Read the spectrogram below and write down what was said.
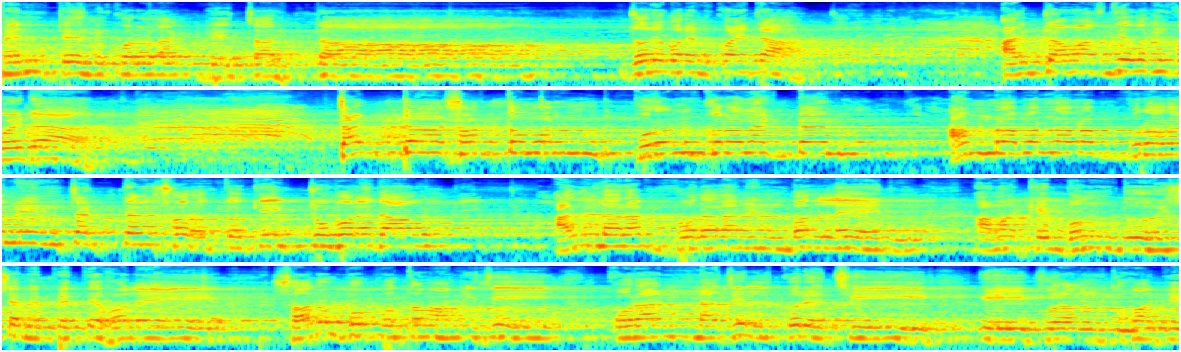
মেনটেন করা লাগবে চারটা। জোরে বলেন কয়টা? আরেকটু আওয়াজ দিয়ে বলেন কয়টা? চারটা শর্ত পূরণ করা লাগবে। আমরা বললাম, রব্বুল আলামিন, চারটা শর্ত কি একটু বলে দাও। আল্লাহ রাব্বুল আলামিন বললেন, আমাকে বন্ধু হিসেবে পেতে হলে সর্বপ্রথম আমি যে কোরআন নাজিল করেছি, এই কোরআন তোমাকে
